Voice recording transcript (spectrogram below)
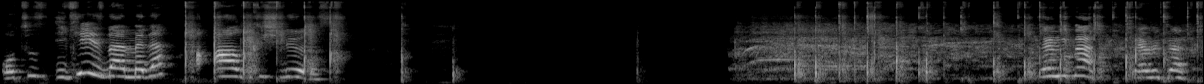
32 izlenmede alkışlıyoruz. Tebrikler. Tebrikler.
